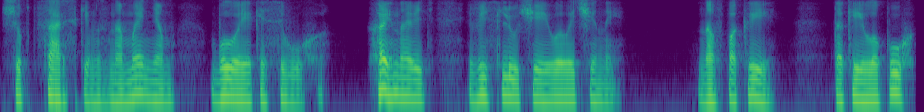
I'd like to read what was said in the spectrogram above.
щоб царським знаменням було якесь вухо, хай навіть віслючої величини. Навпаки, такий лопух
